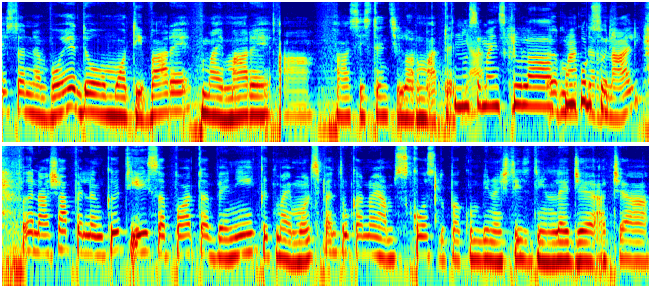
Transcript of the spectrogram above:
este nevoie de o motivare mai mare a asistenților maternali. Nu se mai înscriu la uh, concursuri. Maternali, în așa fel încât ei să poată veni cât mai mulți, pentru că noi am scos, după cum bine știți, din lege acea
